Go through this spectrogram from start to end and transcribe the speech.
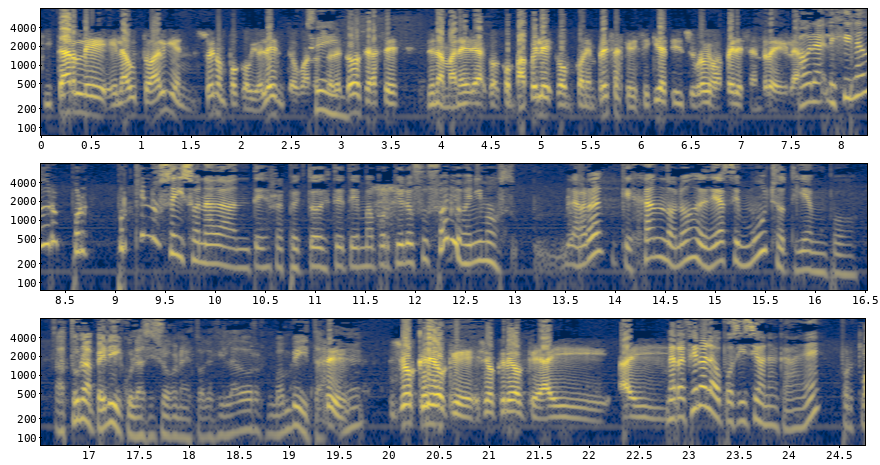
quitarle el auto a alguien suena un poco violento, cuando sobre todo se hace de una manera, con, papeles, con, con, empresas que ni siquiera tienen sus propios papeles en regla. Ahora, legislador, ¿por ¿Por qué no se hizo nada antes respecto de este tema? Porque los usuarios venimos, la verdad, quejándonos desde hace mucho tiempo. Hasta una película se hizo con esto, legislador Bombita. Sí. ¿eh? Yo creo que yo creo que hay hay Me refiero a la oposición acá, ¿eh? Porque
